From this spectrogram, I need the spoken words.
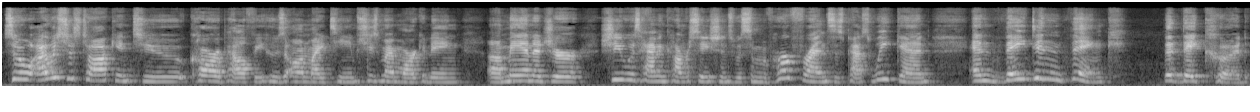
So I was just talking to Cara Palfi, who's on my team. She's my marketing uh, manager. She was having conversations with some of her friends this past weekend, and they didn't think that they could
